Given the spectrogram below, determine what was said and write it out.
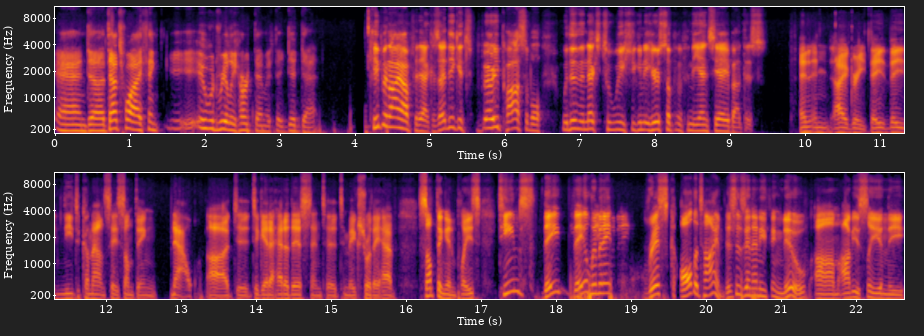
And uh, that's why I think it would really hurt them if they did that. Keep an eye out for that because I think it's very possible within the next two weeks you're going to hear something from the NCAA about this. And and I agree. They they need to come out and say something now uh, to to get ahead of this and to to make sure they have something in place. Teams they they eliminate risk all the time. This isn't anything new. Um, obviously, in the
